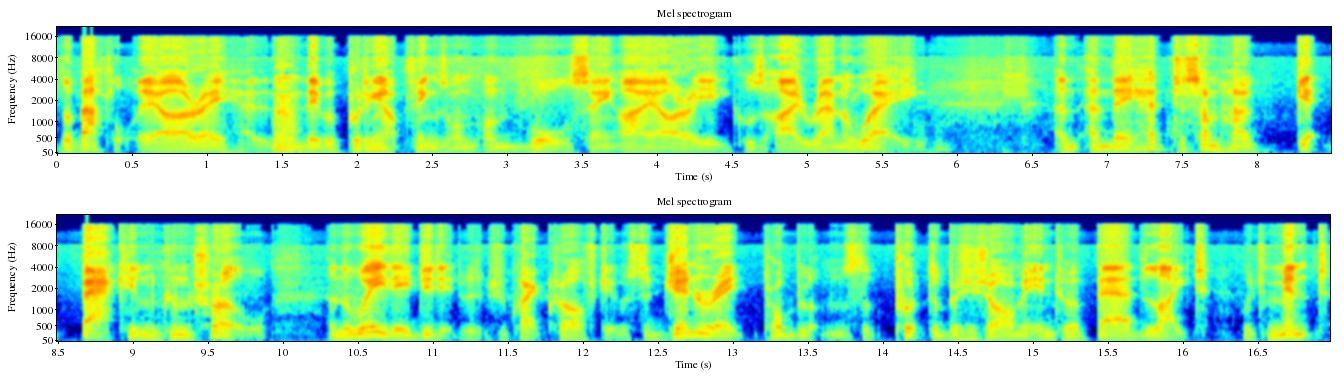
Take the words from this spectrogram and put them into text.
the battle. The IRA had. And they were putting up things on, on walls saying IRA equals I ran away mm-hmm. Mm-hmm. and and they had to somehow get back in control. And the way they did it, which was quite crafty, was to generate problems that put the British Army into a bad light, which meant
